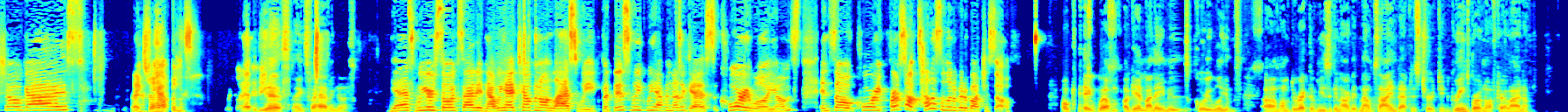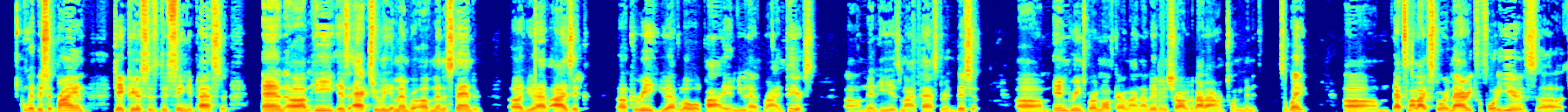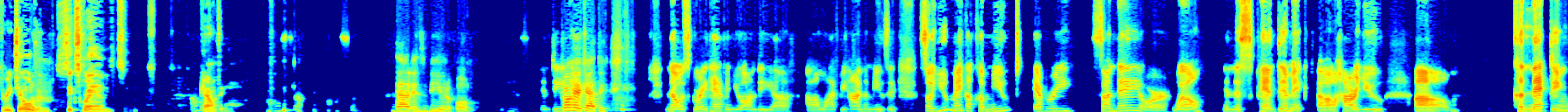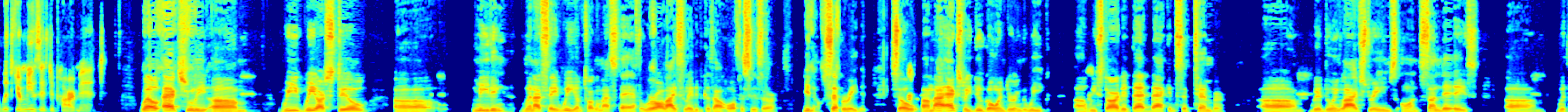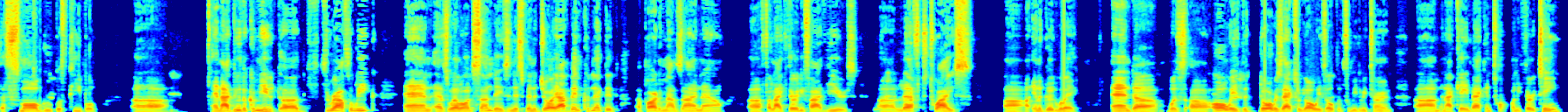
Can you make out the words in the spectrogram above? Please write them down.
show, guys. Thanks for having us. We're Glad to be here. Yes, thanks for having us. Yes, we are so excited. Now, we had Kelvin on last week, but this week we have another guest, Corey Williams. And so, Corey, first off, tell us a little bit about yourself. Okay, well, again, my name is Corey Williams. Um, I'm director of music and art at Mount Zion Baptist Church in Greensboro, North Carolina, where Bishop Brian J. Pierce is the senior pastor. And um, he is actually a member of Men of Standard. Uh, you have Isaac uh, Carree, you have Lowell Pye, and you have Brian Pierce. Um, and he is my pastor and bishop um, in Greensboro, North Carolina. I live in Charlotte, about an hour and 20 minutes away. Um, that's my life story. Married for 40 years, uh, three children, six grands, Oh, counting. Awesome. Awesome. That is beautiful. Yes, indeed. Go ahead, Kathy. No, it's great having you on the uh, uh, Life Behind the Music. So you make a commute every Sunday, or well, in this pandemic, uh, how are you um, connecting with your music department? Well, actually, um, we we are still uh, meeting. When I say we, I'm talking about staff. We're all isolated because our offices are, you know, separated. So um, I actually do go in during the week. Uh, we started that back in September. Um, we're doing live streams on Sundays um, with a small group of people, um, and I do the commute uh, throughout the week and as well on Sundays. And it's been a joy. I've been connected, a part of Mount Zion now uh, for like 35 years. Uh, left twice uh, in a good way, and uh, was uh, always the door was actually always open for me to return. Um, and I came back in 2013.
